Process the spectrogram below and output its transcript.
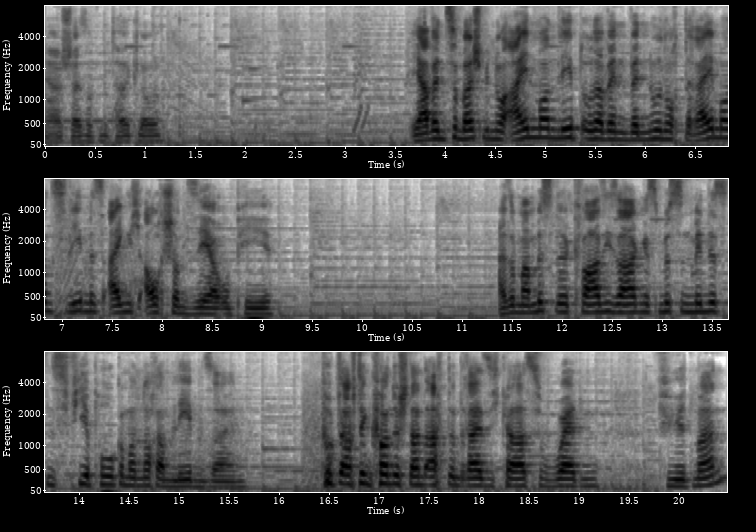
Ja, scheiß auf Metallklaue. Ja, wenn zum Beispiel nur ein Mon lebt oder wenn, wenn nur noch drei Mons leben, ist eigentlich auch schon sehr OP. Also man müsste quasi sagen, es müssen mindestens vier Pokémon noch am Leben sein. Guckt auf den Kontostand 38k sweaten. Fühlt man.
